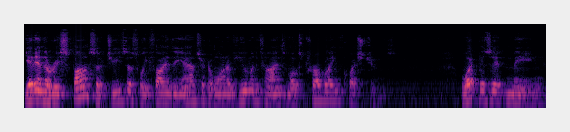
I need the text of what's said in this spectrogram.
Yet in the response of Jesus, we find the answer to one of humankind's most troubling questions. What does it mean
